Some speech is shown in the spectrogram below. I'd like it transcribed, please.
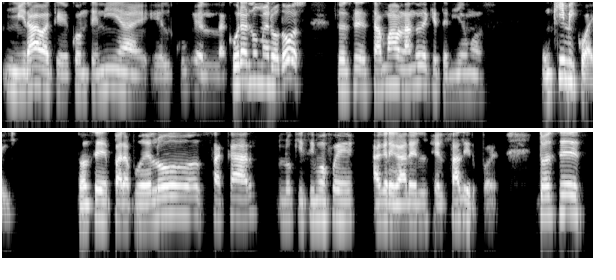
miraba que contenía el, el, la cura número dos, entonces estamos hablando de que teníamos un químico ahí. Entonces, para poderlo sacar, lo que hicimos fue agregar el, el salir. Pues. Entonces,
